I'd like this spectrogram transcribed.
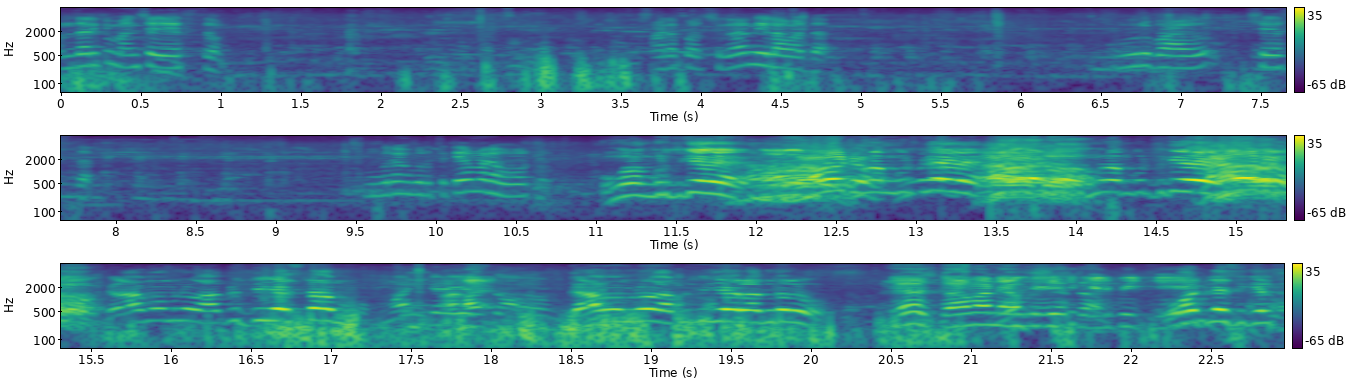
అందరికీ మంచిగా చేస్తాం. ఆడపడుచుగా నిలబడ్డా. ఊరు బాగు చేస్తా. ఉంగరం గుర్తుకే. మన ఓటు. ఉంగరం గుర్తుకే ఉంగరం గుర్తుకే ఉంగరం గుర్తుకే గ్రామంను అభివృద్ధి చేస్తాం. గ్రామంలో అభివృద్ధి చేయాలి అందరూ. గ్రామాన్ని అభివృద్ధి ఓట్లేసి గెలిపి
